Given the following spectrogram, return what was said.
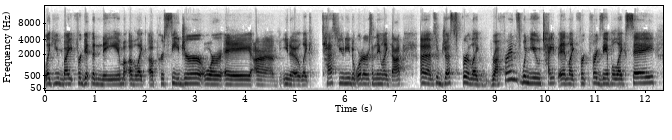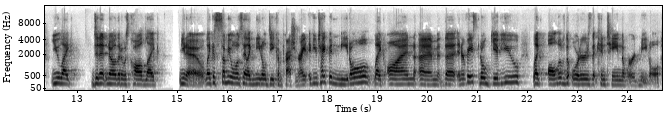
Like you might forget the name of like a procedure or a um, you know like test you need to order or something like that. So just for like reference, when you type in like for for example, like say you like didn't know that it was called like you know, like some people will say like needle decompression, right? If you type in needle like on um, the interface, it'll give you like all of the orders that contain the word needle.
